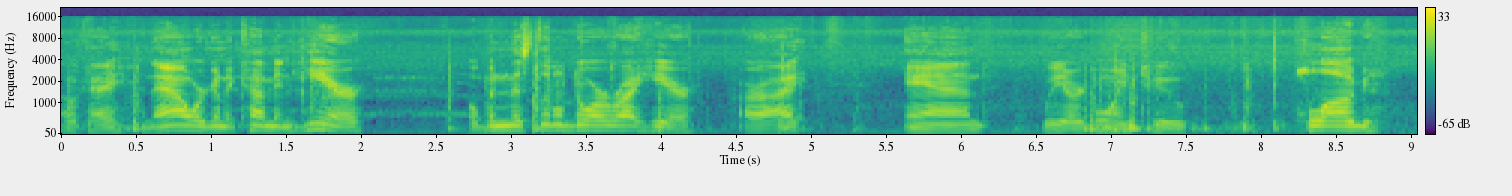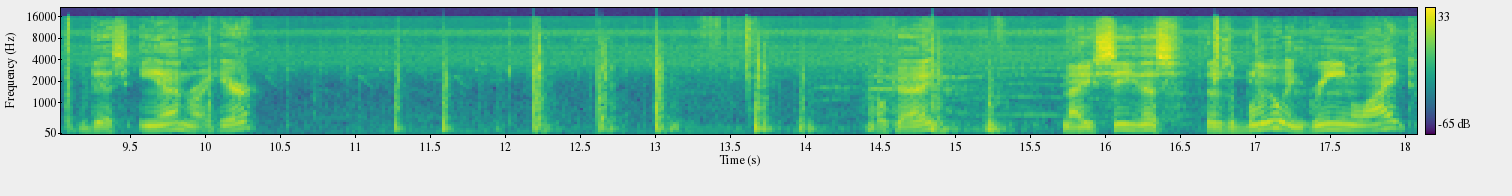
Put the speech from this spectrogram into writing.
Okay, now we're going to come in here, open this little door right here, all right, and we are going to plug this in right here. Okay, now you see this, there's a blue and green light.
